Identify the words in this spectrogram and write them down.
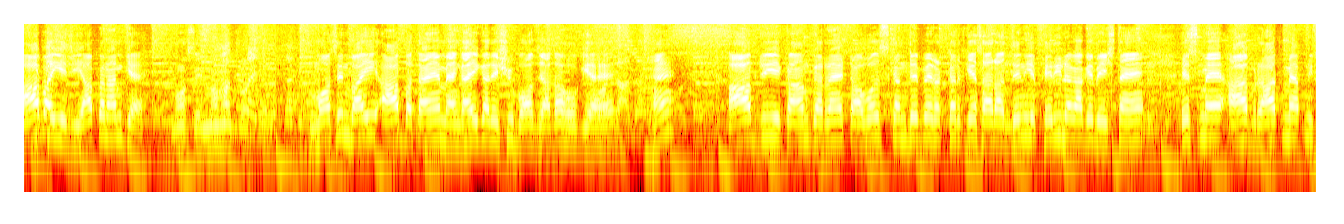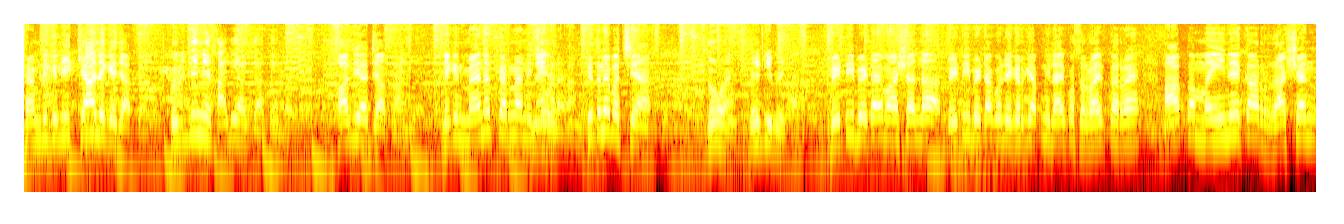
आप आइए जी आपका नाम क्या है? मोहसिन मोहम्मद मोहसिन। मोहसिन भाई आप बताएँ महँगाई का रेशियो बहुत ज़्यादा हो गया है। हैं? आप जो ये काम कर रहे हैं टॉवल्स कंधे पे रख कर के सारा दिन ये फेरी लगा के बेचते हैं। इसमें आप रात में अपनी फैमिली के लिए क्या लेके जाते हैं? कुछ भी नहीं खाली आज जाते हैं बस। खाली हाथ जाते हैं। लेकिन मेहनत करना नहीं छोड़ना है। कितने बच्चे हैं आपके? दो हैं बेटी बेटा। बेटी बेटा है माशाल्लाह। बेटी बेटा को लेकर के अपनी लाइफ को सर्वाइव कर रहे हैं। आपका महीने का राशन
